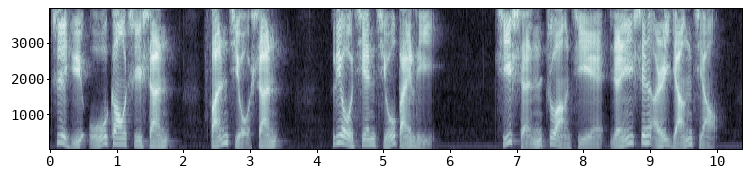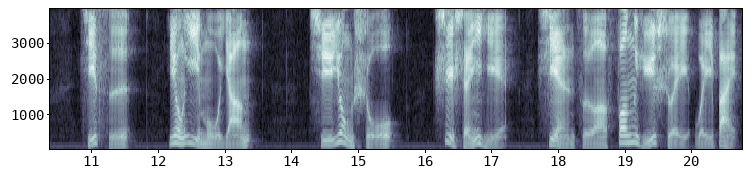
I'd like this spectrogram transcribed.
至于吴高之山，凡九山，六千九百里。其神状皆人身而羊角。其辞用一母羊，许用鼠，是神也。现则风与水为败。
